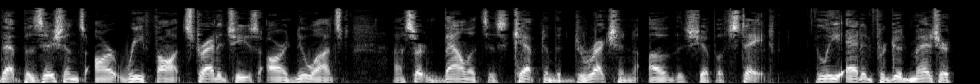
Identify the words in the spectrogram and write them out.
that positions are rethought, strategies are nuanced, a certain balance is kept in the direction of the ship of state. Lee added for good measure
